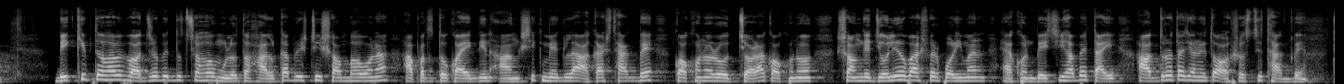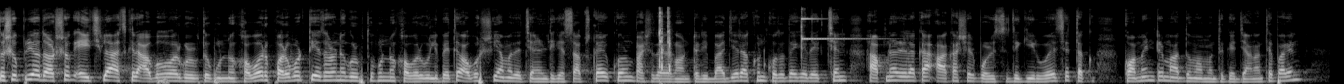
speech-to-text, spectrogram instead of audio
বিক্ষিপ্তভাবে বজ্রবিদ্যুৎ সহ মূলত হালকা বৃষ্টির সম্ভাবনা। আপাতত কয়েকদিন আংশিক মেঘলা আকাশ থাকবে। কখনো রোদ চড়া, কখনো সঙ্গে জলীয় বাষ্পের পরিমাণ এখন বেশি হবে, তাই আর্দ্রতাজনিত অস্বস্তি থাকবে। তো সুপ্রিয় দর্শক, এই ছিল আজকের আবহাওয়ার গুরুত্বপূর্ণ খবর। পরবর্তী এ ধরনের গুরুত্বপূর্ণ খবরগুলি পেতে অবশ্যই আমাদের চ্যানেলটিকে সাবস্ক্রাইব করুন, পাশে থাকা ঘন্টাটি বাজিয়ে রাখুন। কোথা থেকে দেখছেন আপনার এলাকা, আকাশের পরিস্থিতি কী রয়েছে, তা কমেন্টের মাধ্যমে আমাদেরকে জানাতে পারেন।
